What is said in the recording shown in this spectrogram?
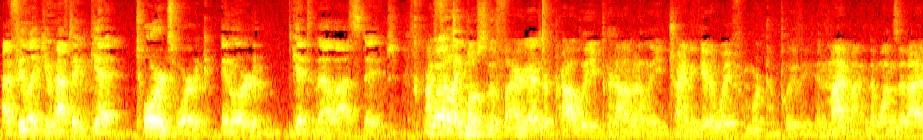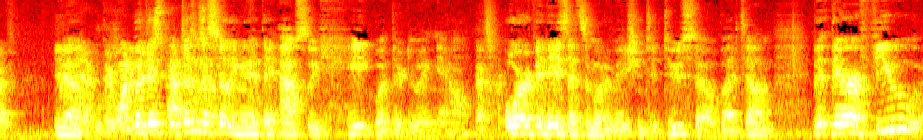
I feel like you have to get towards work in order to get to that last stage. I Well- feel like most of the fire guys are probably predominantly trying to get away from work completely. In my mind, the ones that I've yeah, they want to but this, it doesn't necessarily mean that they absolutely hate what they're doing now That's correct. or if it is, that's a motivation to do so. But um, th- there are a few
